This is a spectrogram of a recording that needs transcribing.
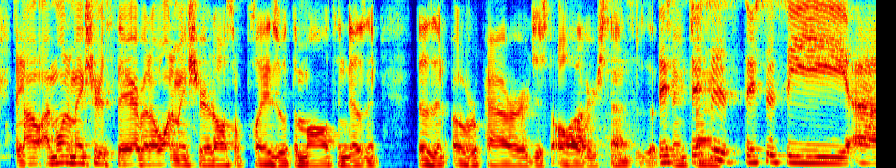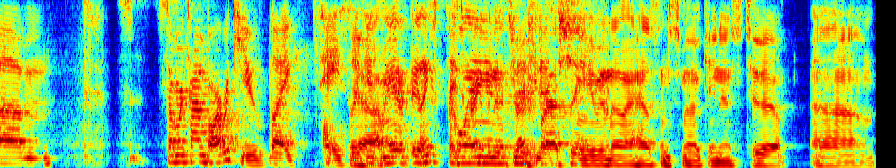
So I, I want to make sure it's there, but I want to make sure it also plays with the malt and doesn't, doesn't overpower just all of your senses at this the same time. this is this is the um, summertime barbecue like taste. Like yeah, it- I mean, it, think it's it clean, with it's refreshing, even though it has some smokiness to it. Um,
